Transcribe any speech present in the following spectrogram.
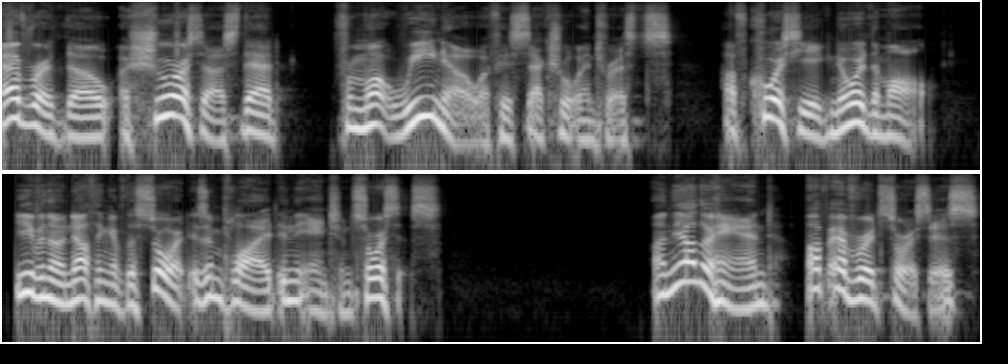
Everitt, though, assures us that, from what we know of his sexual interests, of course he ignored them all even though nothing of the sort is implied in the ancient sources. On the other hand, of Everitt's sources,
